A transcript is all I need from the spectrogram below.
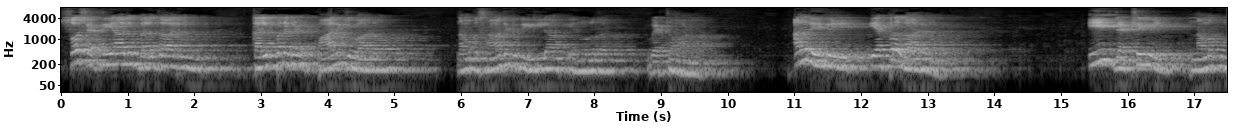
സ്വശക്തിയാലും ബലത്താലും കൽപ്പനകൾ പാലിക്കുവാനോ നമുക്ക് സാധിക്കുകയില്ല എന്നുള്ളത് വ്യക്തമാണ്. അങ്ങനെയെങ്കിൽ എപ്രകാരം ഈ രക്ഷയിൽ നമുക്കും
